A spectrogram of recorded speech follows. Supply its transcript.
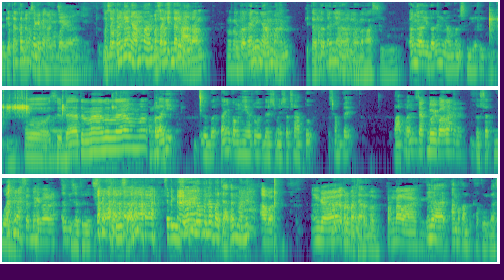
kita kan masa kita ngebayang Masa kita, ini nyaman. Masa kita larang? Kita ini nyaman. Kita Kita orang kan ini nyaman nyaman. ngebahas lu. Ah, enggak, kita ini nyaman sendiri. Oh, sudah terlalu lama. Apalagi coba tanya Bang Heru dari semester 1 sampai 8 set boy parah. Itu set boy. set boy parah. Ah, di satu seriusan seriusan nggak pernah pacaran mana apa? Lu enggak gak pernah pacaran, Bang? pernah lah gitu. enggak sama kampus fakultas.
